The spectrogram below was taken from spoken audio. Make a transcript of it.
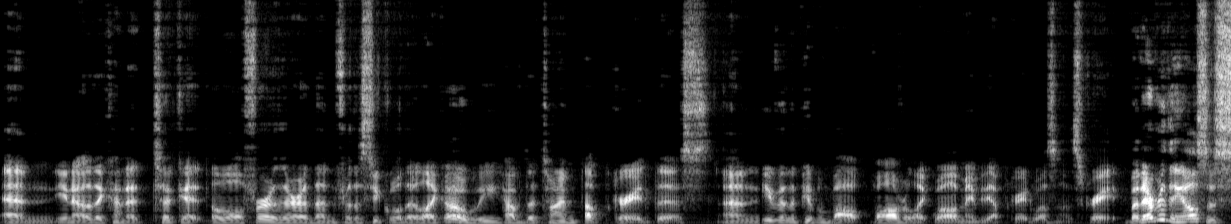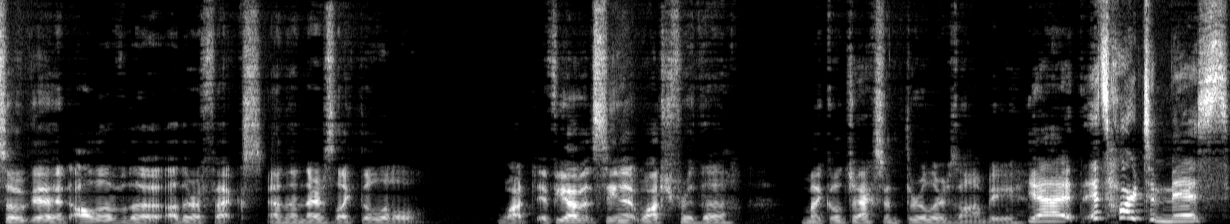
and you know they kind of took it a little further and then for the sequel they're like oh we have the time to upgrade this. And even the people involved were like well maybe the upgrade wasn't as great. But everything else is so good all of the other effects. And then there's like the little watch if you haven't seen it watch for the michael jackson thriller zombie Yeah, it, it's hard to miss.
